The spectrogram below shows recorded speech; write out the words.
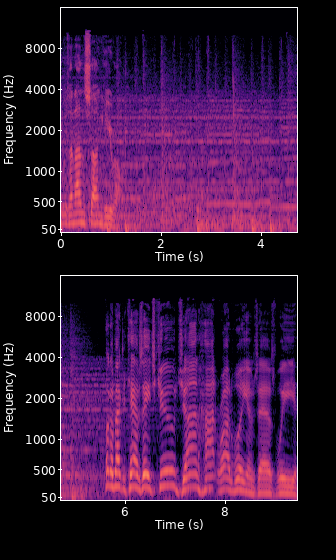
He was an unsung hero. Welcome back to Cavs HQ. John Hot Rod Williams as we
